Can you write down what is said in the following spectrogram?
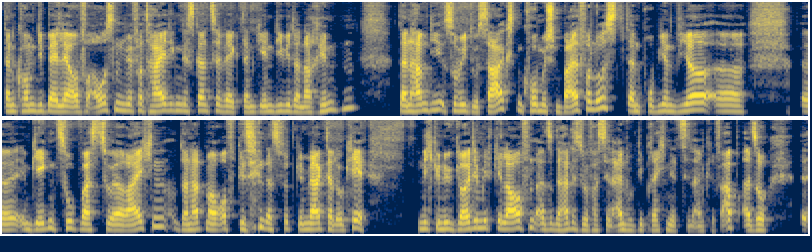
dann kommen die Bälle auf Außen, wir verteidigen das Ganze weg, dann gehen die wieder nach hinten, dann haben die, so wie du sagst, einen komischen Ballverlust, dann probieren wir äh, äh, im Gegenzug was zu erreichen. Und dann hat man auch oft gesehen, dass Fürth gemerkt hat, okay, nicht genügend Leute mitgelaufen, also da hattest du fast den Eindruck, die brechen jetzt den Angriff ab. Also äh,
